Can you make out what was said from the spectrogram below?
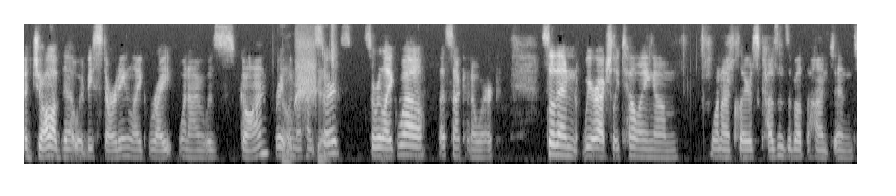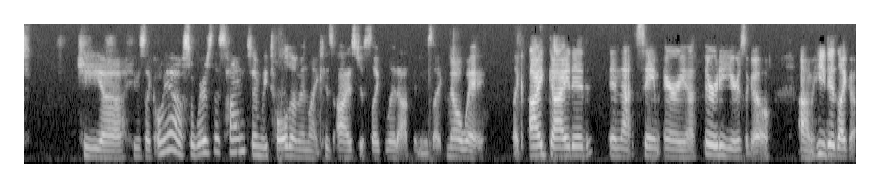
a job that would be starting like right when I was gone, right oh, when my hunt starts. So we're like, well, that's not going to work. So then we were actually telling um, one of Claire's cousins about the hunt, and he uh, he was like, "Oh yeah, so where's this hunt?" And we told him, and like his eyes just like lit up, and he's like, "No way! Like I guided in that same area 30 years ago. Um, he did like a,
